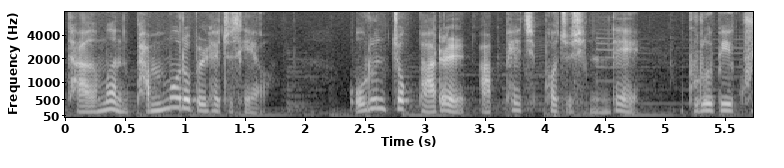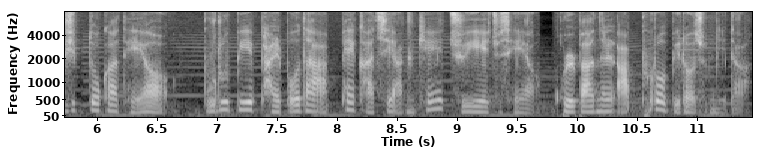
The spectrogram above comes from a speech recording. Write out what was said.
다음은 반무릎을 해주세요. 오른쪽 발을 앞에 짚어주시는데 무릎이 90도가 되어 무릎이 발보다 앞에 가지 않게 주의해주세요. 골반을 앞으로 밀어줍니다.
